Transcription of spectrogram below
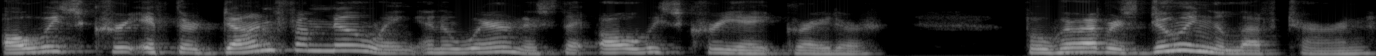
always create if they're done from knowing and awareness they always create greater for whoever's doing the left turn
